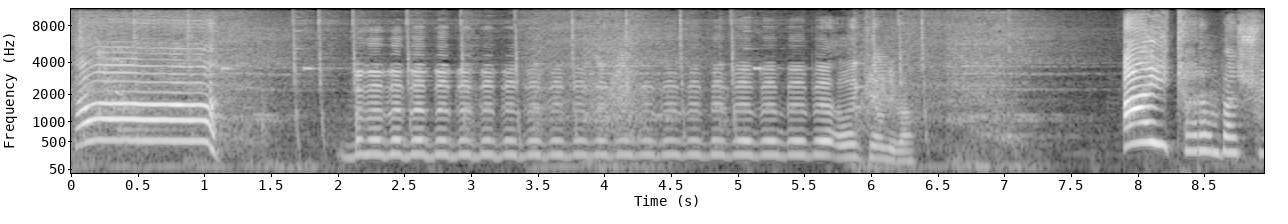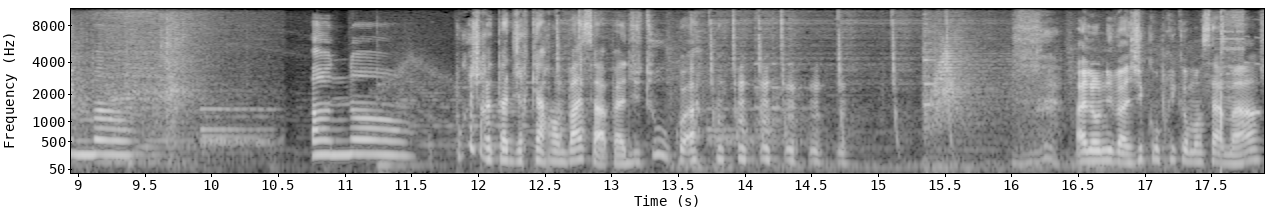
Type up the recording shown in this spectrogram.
Ah Ok, on y va. Aïe, caramba, je suis mort. Oh non. Pourquoi j'arrête pas de dire caramba Ça va pas du tout, quoi. Allez, on y va. J'ai compris comment ça marche.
